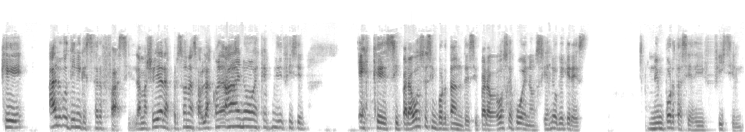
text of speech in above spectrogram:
que algo tiene que ser fácil. La mayoría de las personas hablas con, ah, no, es que es muy difícil. Es que si para vos es importante, si para vos es bueno, si es lo que querés, no importa si es difícil,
